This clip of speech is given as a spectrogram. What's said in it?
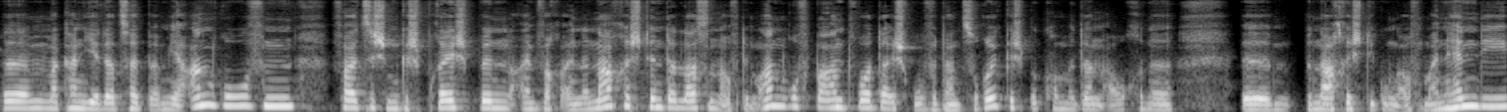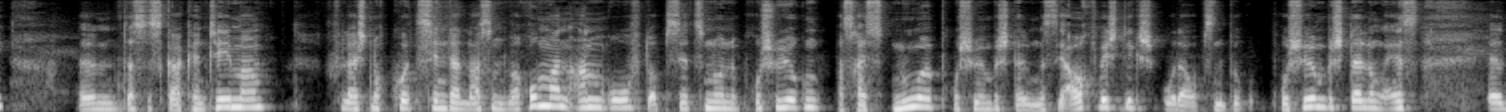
Ähm, man kann jederzeit bei mir anrufen. Falls ich im Gespräch bin, einfach eine Nachricht hinterlassen auf dem Anrufbeantworter. Ich rufe dann zurück. Ich bekomme dann auch eine ähm, Benachrichtigung auf mein Handy. Ähm, das ist gar kein Thema vielleicht noch kurz hinterlassen, warum man anruft, ob es jetzt nur eine Broschüren, was heißt nur, Broschürenbestellung ist ja auch wichtig, oder ob es eine Broschürenbestellung ist, äh,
